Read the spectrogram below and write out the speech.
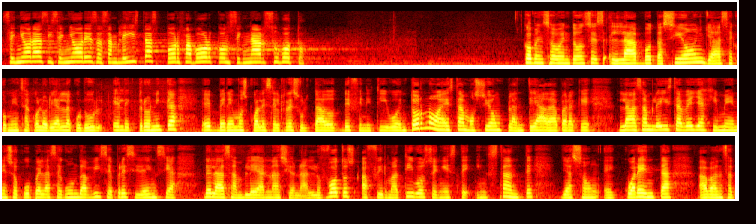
Señoras y señores asambleístas, por favor, consignar su voto. Comenzó entonces la votación, ya se comienza a colorear la curul electrónica, eh, veremos cuál es el resultado definitivo en torno a esta moción planteada para que la asambleísta Bella Jiménez ocupe la segunda vicepresidencia de la Asamblea Nacional. Los votos afirmativos en este instante ya son 40, eh, avanza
